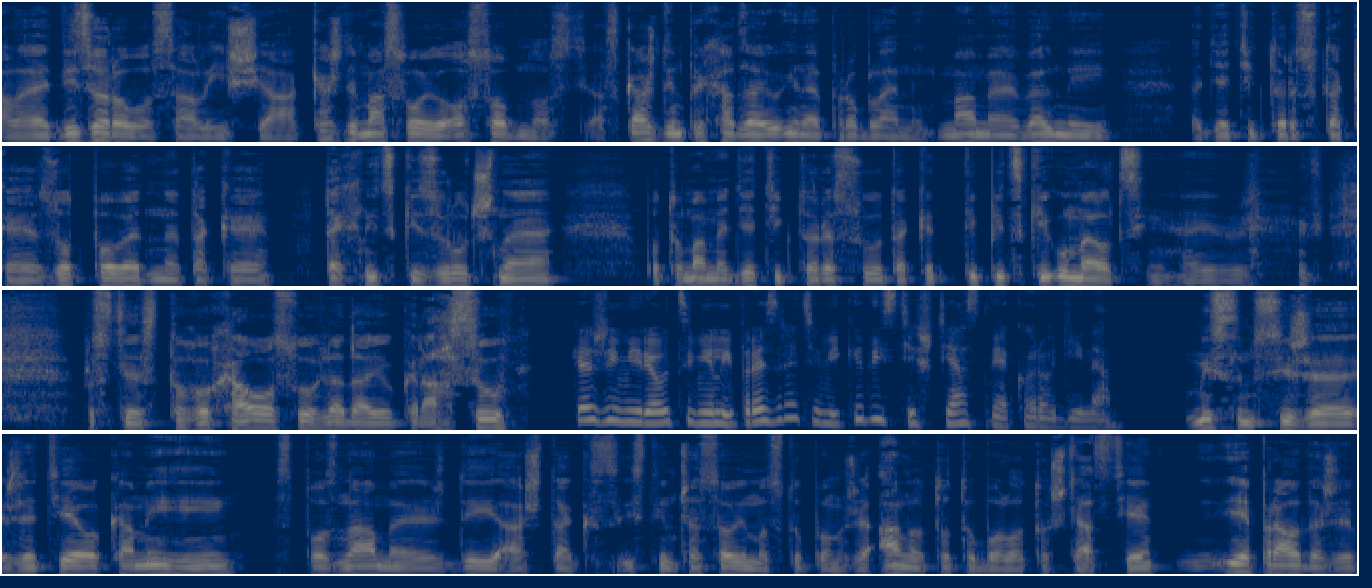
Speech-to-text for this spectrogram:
ale aj výzorovo sa líšia. Každý má svoju osobnosť a s každým prichádzajú iné problémy. Máme veľmi deti, ktoré sú také zodpovedné, také technicky zručné. Potom máme deti, ktoré sú také typickí umelci. Hej. Proste z toho chaosu hľadajú krásu. Kažimírovci, milí, prezrate mi, kedy ste šťastní ako rodina. Myslím si, že, že tie okamihy spoznáme vždy až tak s istým časovým odstupom, že áno, toto bolo to šťastie. Je pravda, že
